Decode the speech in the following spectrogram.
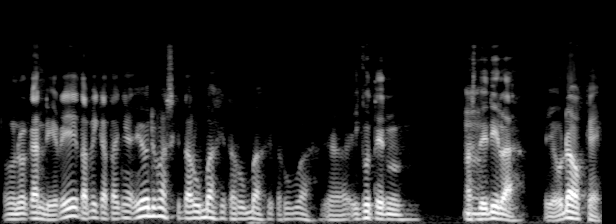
mengundurkan diri tapi katanya yaudah mas kita rubah kita rubah kita rubah ya, ikutin mas Hmm. Dedi lah ya udah oke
